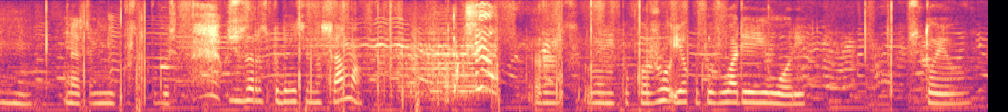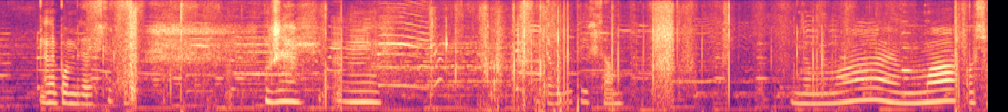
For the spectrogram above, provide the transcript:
Угу. Не, це мені просто побачити. Хочу зараз подивитися на сама. Зараз вам покажу. Я купив Ларі і Лорі. Стоїв. Я не пам'ятаю скільки. Вже. Так, де ти сам? Нема, нема. Ось.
